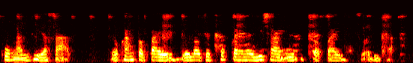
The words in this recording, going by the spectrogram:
โครงงานวิทยาศาสตร์แล้วครั้งต่อไป เดี๋ยวเราจะพบกันในวิชาอื่นต่อไป สวัสดีค่ะ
